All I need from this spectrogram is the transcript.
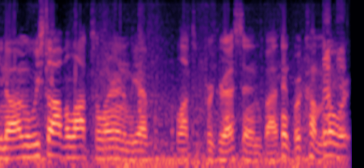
You know, I mean, we still have a lot to learn. We have a lot to progress in, but I think we're coming. You know, we're,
